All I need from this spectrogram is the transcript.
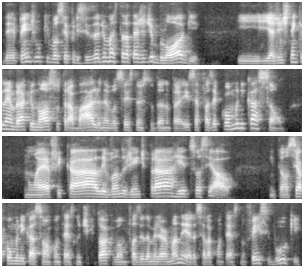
De repente, o que você precisa é de uma estratégia de blog. E, e a gente tem que lembrar que o nosso trabalho, né, vocês estão estudando para isso, é fazer comunicação, não é ficar levando gente para rede social. Então, se a comunicação acontece no TikTok, vamos fazer da melhor maneira. Se ela acontece no Facebook,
